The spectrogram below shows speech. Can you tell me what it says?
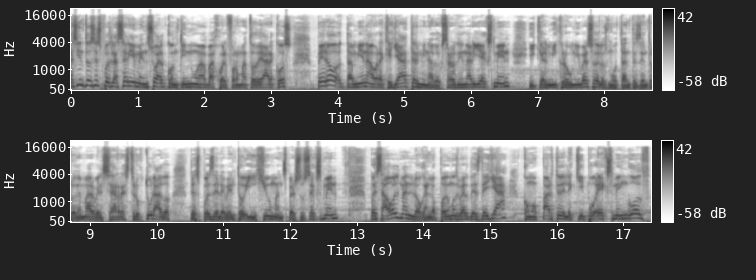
Así entonces, pues la serie mensual continúa bajo el formato de arcos, pero también ahora que ya ha terminado Extraordinary X-Men y que el microuniverso de los mutantes dentro de Marvel se ha reestructurado después del evento Inhumans vs. X-Men, pues a Old Man Logan lo podemos ver desde ya como parte del equipo X-Men Gold,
